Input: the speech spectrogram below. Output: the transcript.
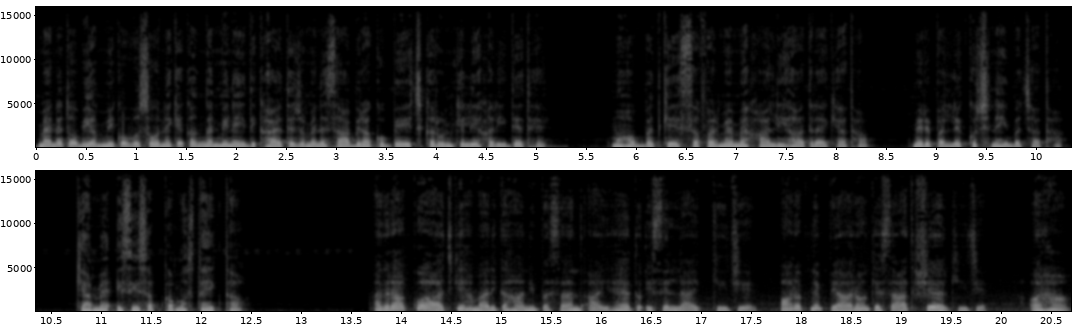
मैंने तो अभी अम्मी को वो सोने के कंगन भी नहीं दिखाए थे जो मैंने साबिरा को बेच कर उनके लिए ख़रीदे थे। मोहब्बत के इस सफ़र में मैं खाली हाथ रह गया था। मेरे पल्ले कुछ नहीं बचा था। क्या मैं इसी सब का मुस्तक था? अगर आपको आज की हमारी कहानी पसंद आई है तो इसे लाइक कीजिए और अपने प्यारों के साथ शेयर कीजिए। और हाँ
